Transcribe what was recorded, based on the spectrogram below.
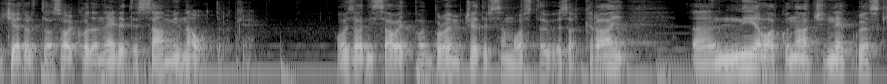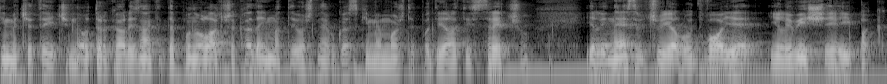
i četvrto, svakako da ne idete sami na utrke. Ovaj zadnji savjet pod brojem 4 sam ostavio za kraj. E, nije lako naći nekoga s kime ćete ići na utrke, ali znajte da je puno lakše kada imate još nekoga s kime možete podijeliti sreću ili nesreću, jer u dvoje ili više je ipak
